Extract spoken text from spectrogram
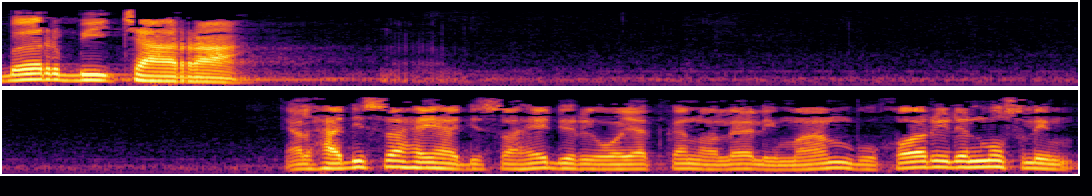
berbicara. Al hadis sahih hadis sahih diriwayatkan oleh Imam Bukhari dan Muslim.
